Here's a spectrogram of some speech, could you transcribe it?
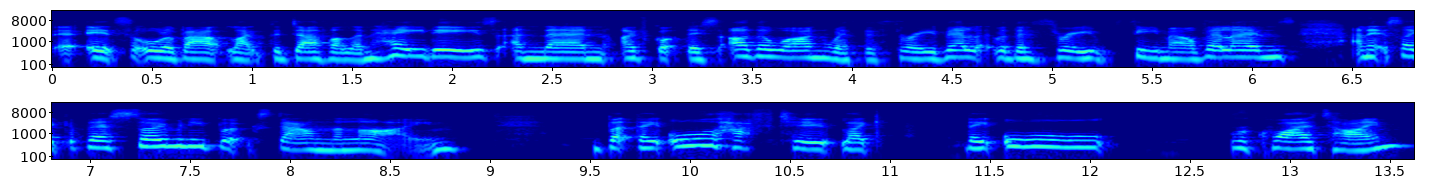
it's all about like the devil and Hades, and then I've got this other one with the three vill- with the three female villains, and it's like there's so many books down the line, but they all have to like they all require time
